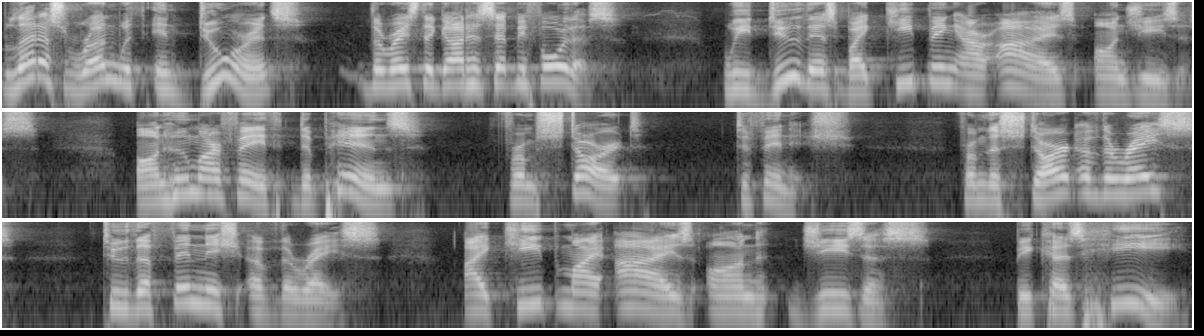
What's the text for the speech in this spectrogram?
let us run with endurance the race that God has set before us. We do this by keeping our eyes on Jesus, on whom our faith depends from start to finish. From the start of the race to the finish of the race, I keep my eyes on Jesus because He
